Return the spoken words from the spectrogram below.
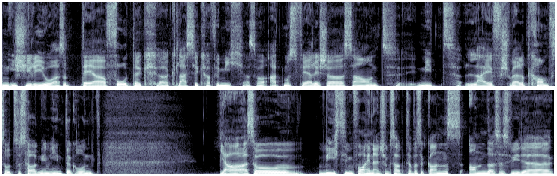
Niten Ishirio, also der Photek-Klassiker für mich. Also atmosphärischer Sound mit Live-Schwertkampf sozusagen im Hintergrund. Ja, also wie ich es im Vorhinein schon gesagt habe, also ganz anders als wie der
